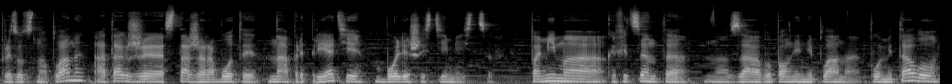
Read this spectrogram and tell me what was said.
производственного плана, а также стажа работы на предприятии более 6 месяцев. Помимо коэффициента э, за выполнение плана по металлу,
